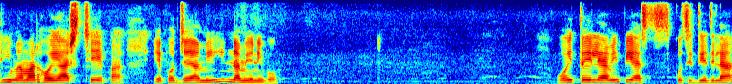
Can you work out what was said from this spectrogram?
ডিম আমার হয়ে আসছে এ পর্যায়ে আমি নামিয়ে নিব। ওই তৈলে আমি পেঁয়াজ কুচি দিয়ে দিলাম,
